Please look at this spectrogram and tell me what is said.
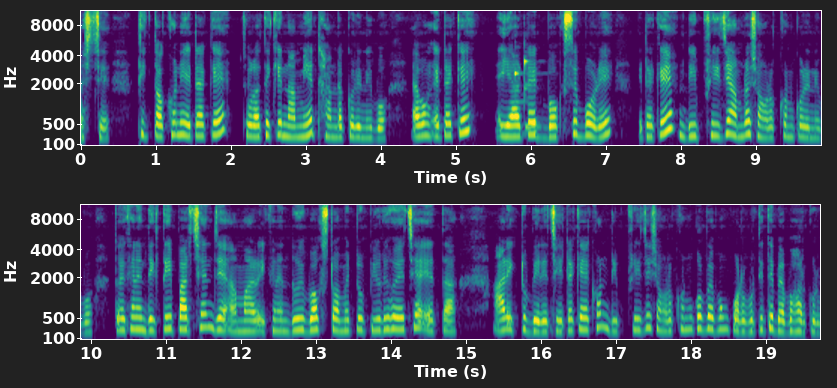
আসছে। ঠিক তখনই এটাকে চোলা থেকে নামিয়ে ঠান্ডা করে নিব এবং এটাকে এয়ারটাইট বক্সে ভরে এটাকে ডিপ ফ্রিজে আমরা সংরক্ষণ করে নিব। তো এখানে দেখতেই পাচ্ছেন যে আমার এখানে দুই বক্স টমেটো পিউরি হয়েছে, এটা আর একটু বেড়েছে। এটাকে এখন ডিপ ফ্রিজে সংরক্ষণ করব এবং পরবর্তীতে ব্যবহার করব।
